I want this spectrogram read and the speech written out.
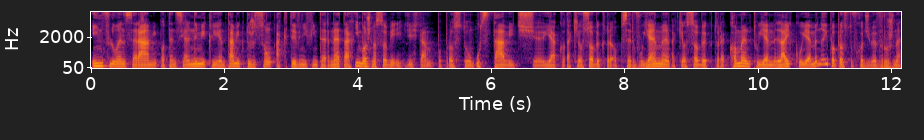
influencerami, potencjalnymi klientami, którzy są aktywni w internetach i można sobie ich gdzieś tam po prostu ustawić e, jako takie osoby, które obserwujemy, takie osoby, które komentujemy lajkujemy, no i po prostu wchodzimy w różne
